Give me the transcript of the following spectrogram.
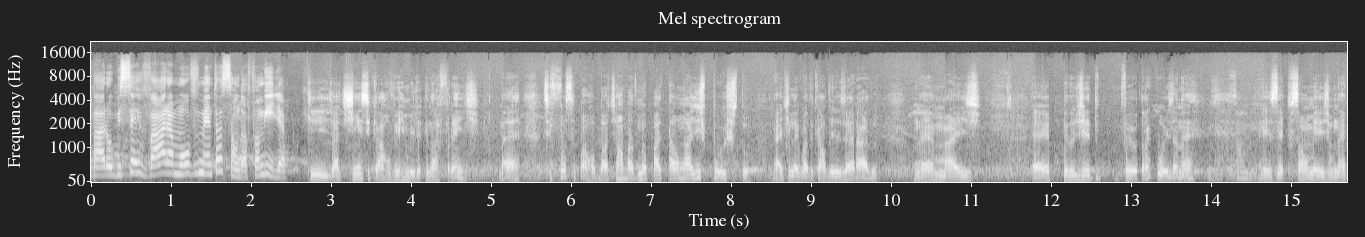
para observar a movimentação da família. Que já tinha esse carro vermelho aqui na frente, né? Se fosse para roubar, tinha roubado meu pai, estava mais disposto, né? Tinha levado o carro dele zerado, né? Mas é, pelo jeito foi outra coisa, né? Execução mesmo. Execução mesmo, né?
